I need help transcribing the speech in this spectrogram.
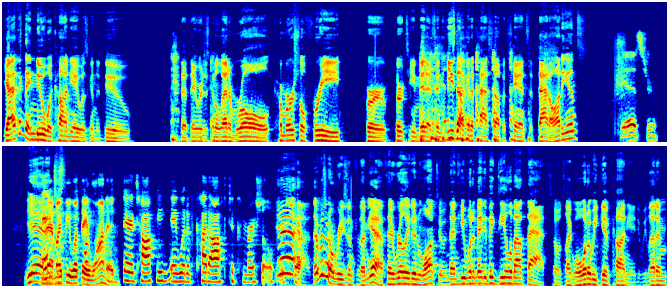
Yeah, I think they knew what Kanye was going to do. That they were just going to let him roll commercial free for 13 minutes, and he's not going to pass up a chance at that audience. Yeah, it's true. Yeah, And that just- might be what they wanted. They're talking, they would have cut off to commercial. For Yeah, sure. there was no reason for them. Yeah, if they really didn't want to, and then he would have made a big deal about that. So it's like, well, what do we give Kanye? Do we let him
